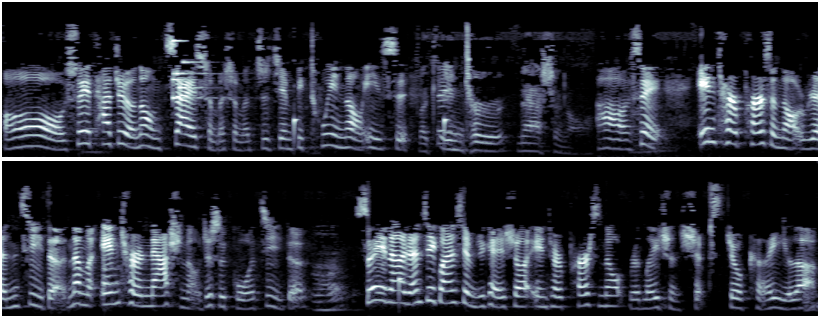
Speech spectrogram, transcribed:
哦，所以它就有那种在什么什么之间 between 那种意思。 like international. 哦，所以 interpersonal 人际的，那么 international 就是国际的。所以呢，人际关系我们就可以说 interpersonal relationships 就可以了。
